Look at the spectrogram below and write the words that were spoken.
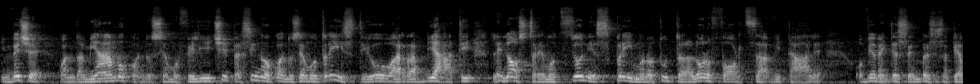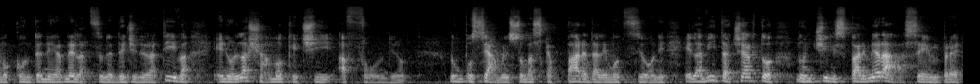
Invece, quando amiamo, quando siamo felici, persino quando siamo tristi o arrabbiati, le nostre emozioni esprimono tutta la loro forza vitale ovviamente sempre se sappiamo contenerne l'azione degenerativa e non lasciamo che ci affondino. Non possiamo insomma scappare dalle emozioni e la vita certo non ci risparmierà sempre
